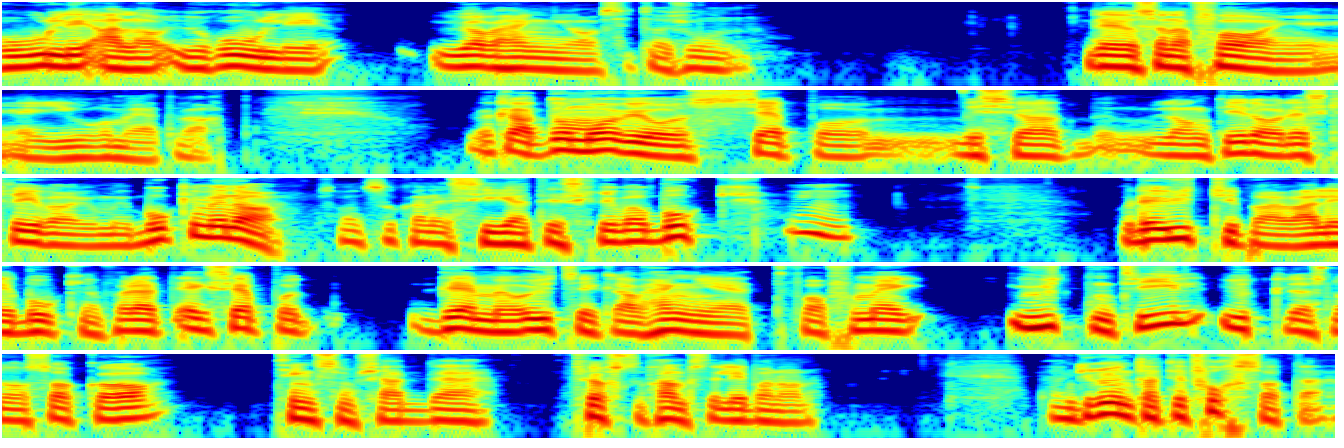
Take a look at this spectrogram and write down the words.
rolig eller urolig, uavhengig av situasjonen. Det er jo sånn erfaring jeg, jeg gjorde med etter hvert. Det er klart, Da må vi jo se på, hvis vi har hatt lang tid, og det skriver jeg om i boken min, da, sånn, så kan jeg si at jeg skriver bok. Mm. Og det utdyper jeg veldig i boken, for jeg ser på det med å utvikle avhengighet var for meg uten tvil utløsende årsaker, ting som skjedde først og fremst i Libanon. Men grunnen til at det fortsatte,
